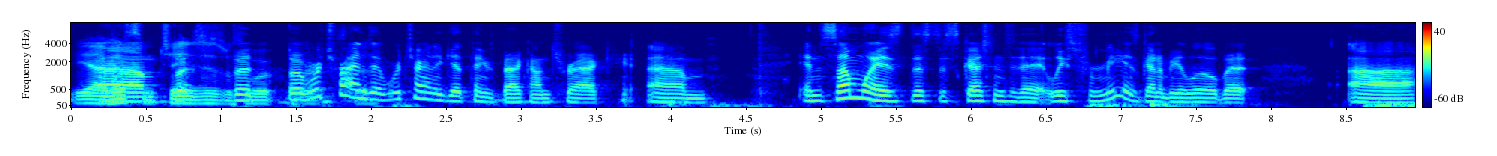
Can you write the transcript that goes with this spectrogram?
Yeah, I had Um, some changes but, with work. but we're trying stuff. to we're trying to get things back on track. Um, in some ways, this discussion today, at least for me, is going to be a little bit uh,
